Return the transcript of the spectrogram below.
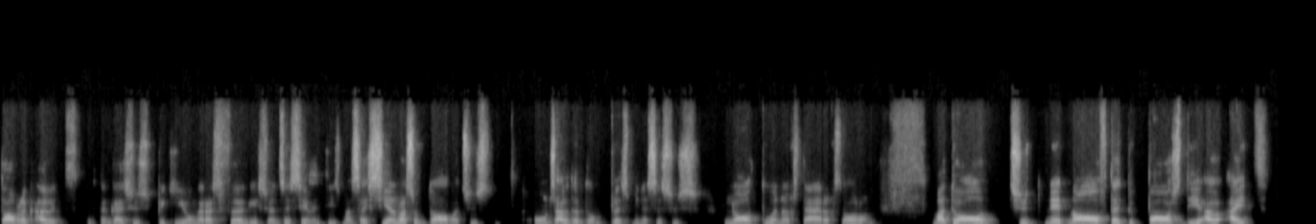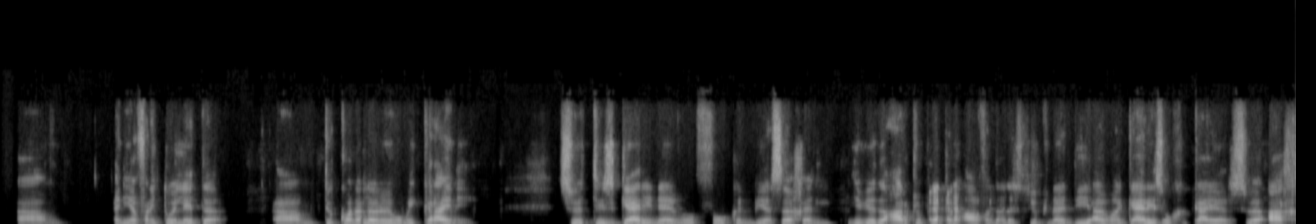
taamlik oud ek dink hy soos bietjie jonger as Fergie so in sy 70s maar sy seun was ook daar wat soos ons ouderdom plus minus is soos laat 20s 30s daarom maar toe al so net na halftyd toe pas die ou uit um in een van die toilette um toe kon hulle hom nie kry nie. So toe's Gary Neville fucking besig en jy weet hardloop op en af en hulle soek nou die ou want Gary is ook gekuier so ag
